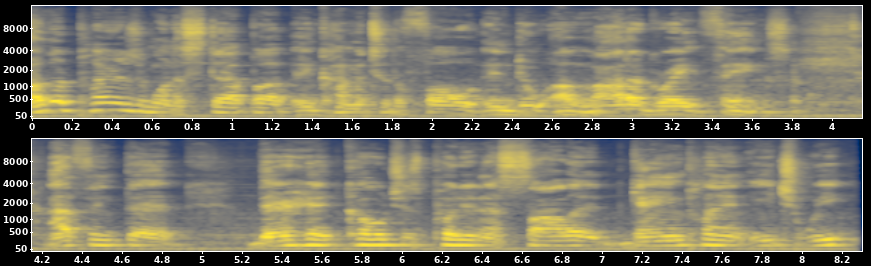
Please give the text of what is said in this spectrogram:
other players are going to step up and come into the fold and do a lot of great things. I think that their head coach has put in a solid game plan each week.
